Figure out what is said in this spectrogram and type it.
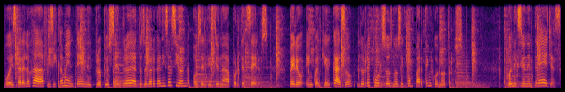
Puede estar alojada físicamente en el propio centro de datos de la organización o ser gestionada por terceros, pero en cualquier caso, los recursos no se comparten con otros. Conexión entre ellas.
